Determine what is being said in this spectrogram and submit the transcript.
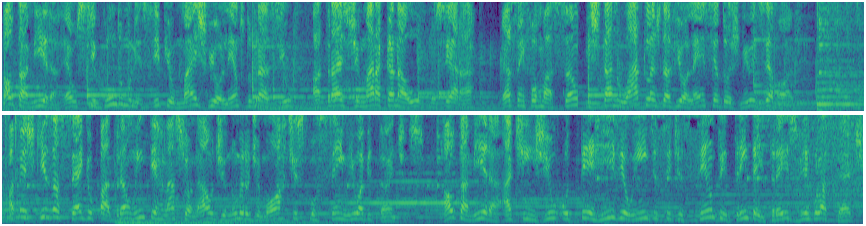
Altamira é o segundo município mais violento do Brasil, atrás de Maracanaú, no Ceará. Essa informação está no Atlas da Violência 2019. A pesquisa segue o padrão internacional de número de mortes por 100 mil habitantes. Altamira atingiu o terrível índice de 133,7.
